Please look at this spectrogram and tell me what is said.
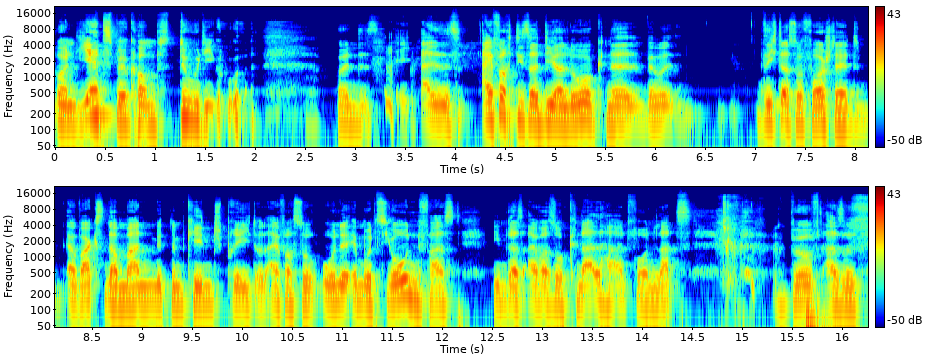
und jetzt bekommst du die Uhr. Und es, also es ist einfach dieser Dialog, ne, wenn man sich das so vorstellt, erwachsener Mann mit einem Kind spricht und einfach so ohne Emotionen fast ihm das einfach so knallhart vor den Latz wirft. Also, das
